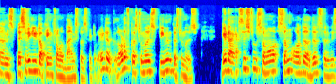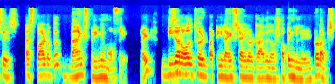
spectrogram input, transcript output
i'm specifically talking from a bank's perspective right? A lot of customers premium customers get access to some or some or the other services as part of the bank's premium offering right? These are all third party lifestyle or travel or shopping related products.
